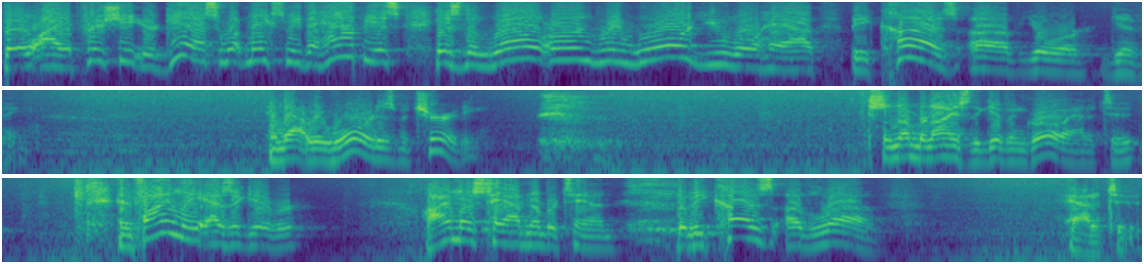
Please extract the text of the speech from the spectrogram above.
Though I appreciate your gifts, what makes me the happiest is the well earned reward you will have because of your giving. And that reward is maturity. So, number nine is the give and grow attitude. And finally, as a giver, I must have number 10, the because of love attitude.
